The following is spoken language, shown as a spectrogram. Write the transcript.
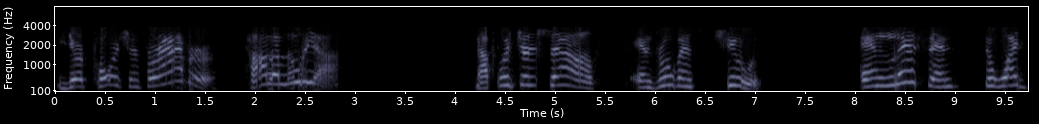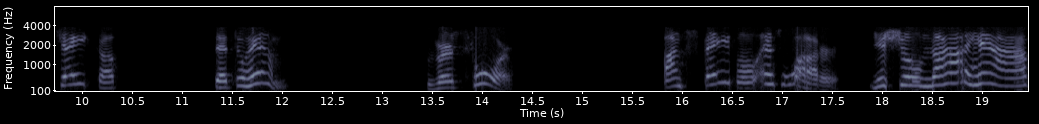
your portion forever. Hallelujah. Now put yourself in Reuben's shoes and listen to what Jacob said to him. Verse 4 Unstable as water, you shall not have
